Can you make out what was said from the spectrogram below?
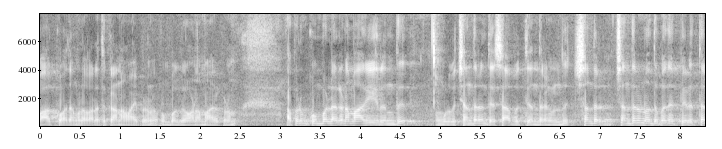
வாக்குவாதங்களோ வரதுக்கான வாய்ப்புகளும் ரொம்ப கவனமாக இருக்கணும். அப்புறம் கும்ப லக்னமாக இருந்து உங்களுக்கு சந்திரன் தசாபுத்தி அந்தரங்கள் வந்து சந்திரன். சந்திரன் வந்து பார்த்தீங்கன்னா பெருத்த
